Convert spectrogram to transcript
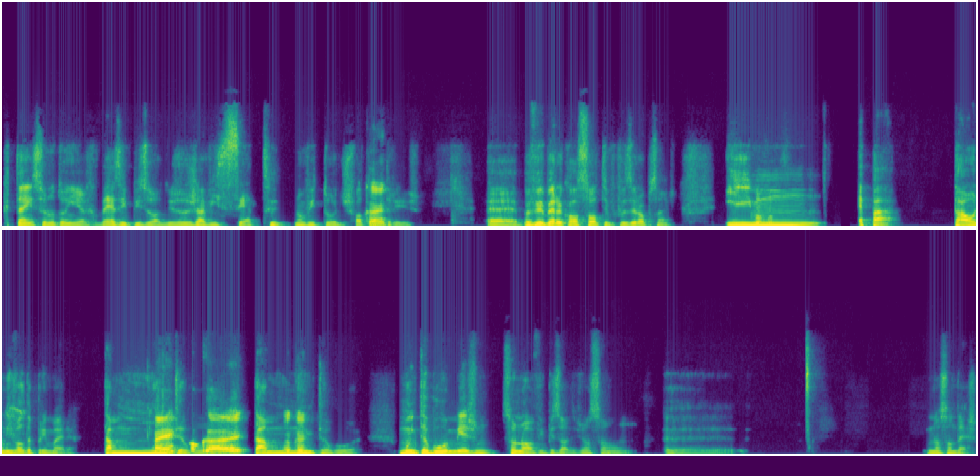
que tem, se eu não estou em erro, 10 episódios. Eu já vi 7, não vi todos, faltam okay. 3. Uh, para ver Better Call Saul tive que fazer opções. E, uhum. epá, está ao nível da primeira. Está muito é? boa. Está okay. muito boa. Muito boa mesmo. São nove episódios, não são... Uh, não são dez.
